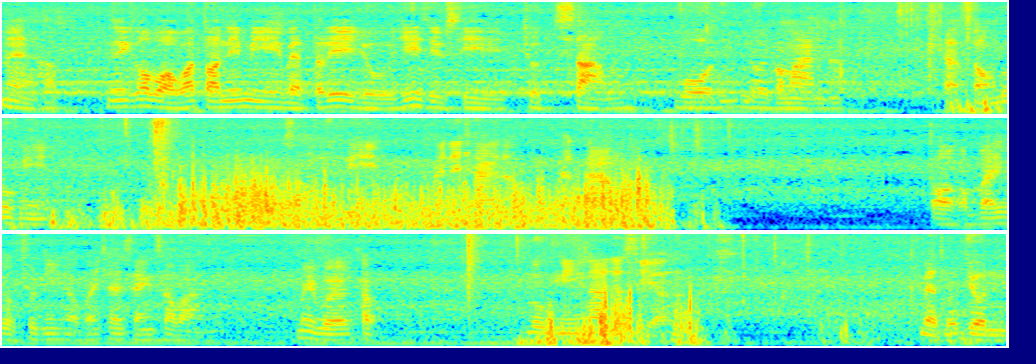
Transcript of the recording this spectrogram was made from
เนี่ยครับ นี่ก็บอกว่าตอนนี้มีแบตเตอรี่อยู่ 24.3 โวลต์โดยประมาณนะจากสองลูกนี้ สองลูกนี้ไม่ได้ใช้แล้วแบตน้ำครับ ต่อกับไว้กับชุดนี้ครับไว้ใช้แสงสว่างไม่เวิร์คครับ ลูกนี้น่าจะเสีย แบตรถยนต์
